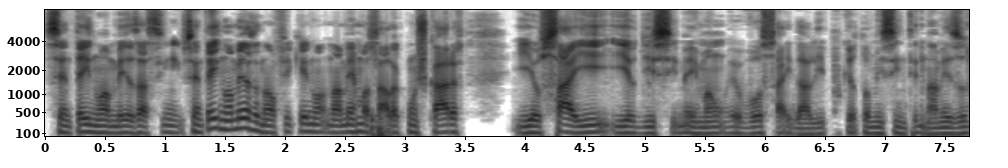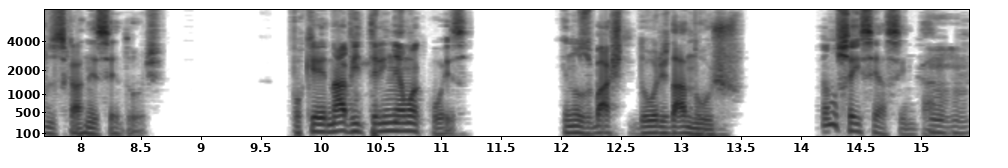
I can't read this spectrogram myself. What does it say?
sentei numa mesa assim, sentei numa mesa não, fiquei na mesma sala com os caras, e eu saí e eu disse, meu irmão, eu vou sair dali porque eu tô me sentindo na mesa dos escarnecedores. Porque na vitrine é uma coisa, e nos bastidores dá nojo. Eu não sei se é assim, cara. Uhum.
